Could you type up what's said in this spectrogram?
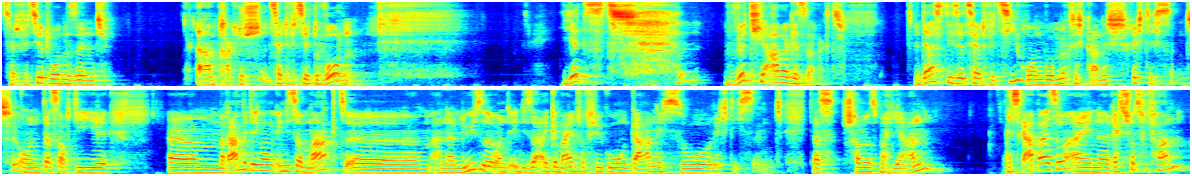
zertifiziert worden sind, ähm, praktisch zertifiziert wurden. Jetzt wird hier aber gesagt, dass diese Zertifizierung womöglich gar nicht richtig sind und dass auch die ähm, Rahmenbedingungen in dieser Marktanalyse äh, und in dieser Allgemeinverfügung gar nicht so richtig sind. Das schauen wir uns mal hier an. Es gab also ein Rechtsschutzverfahren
